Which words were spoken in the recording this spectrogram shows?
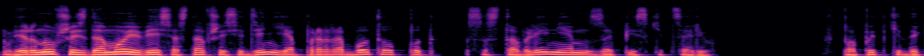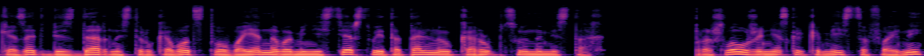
Вернувшись домой, весь оставшийся день я проработал под составлением записки царю в попытке доказать бездарность руководства военного министерства и тотальную коррупцию на местах. Прошло уже несколько месяцев войны.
